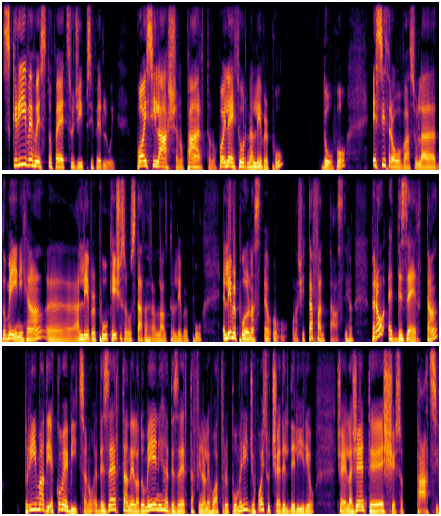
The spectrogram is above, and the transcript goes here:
scrive questo pezzo Gypsy per lui, poi si lasciano, partono, poi lei torna a Liverpool dopo e si trova sulla domenica eh, a Liverpool, che io ci sono stata tra l'altro a Liverpool, e Liverpool è una, è una città fantastica, però è deserta. Prima di, è come Ibiza, no? è deserta nella domenica, è deserta fino alle 4 del pomeriggio, poi succede il delirio, cioè la gente esce, sono pazzi,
